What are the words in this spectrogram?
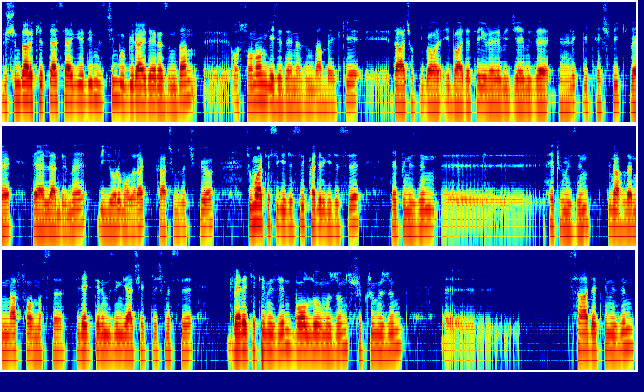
dışında hareketler sergilediğimiz için bu bir ayda en azından e, o son 10 gecede en azından belki e, daha çok iba- ibadete yönelebileceğimize yönelik bir teşvik ve değerlendirme bir yorum olarak karşımıza çıkıyor. Cumartesi gecesi Kadir Gecesi hepinizin e, hepimizin günahlarının affolması, dileklerimizin gerçekleşmesi, bereketimizin, bolluğumuzun, şükrümüzün, saadetimizin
